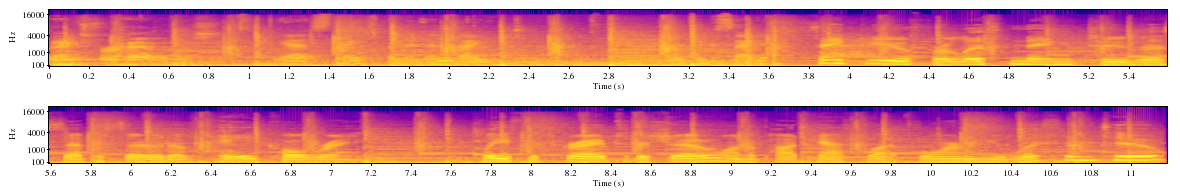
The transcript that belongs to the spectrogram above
Thanks for having us. Yes, thanks for the invite. I'm excited. Thank you for listening to this episode of Hey Colerain. Please subscribe to the show on the podcast platform you listen to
